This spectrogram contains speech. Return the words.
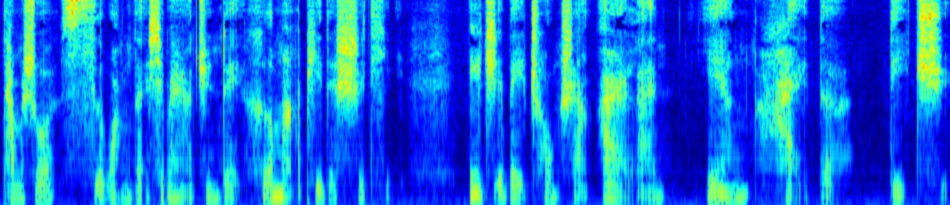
他们说死亡的西班牙军队和马匹的尸体。一直被冲上爱尔兰沿海的地区。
